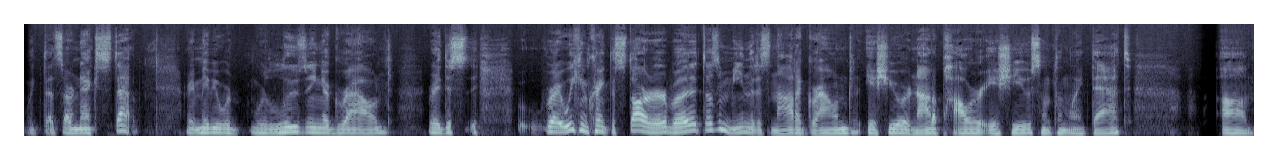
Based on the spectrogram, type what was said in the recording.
Like that's our next step, right? Maybe we're we're losing a ground right this right we can crank the starter but it doesn't mean that it's not a ground issue or not a power issue something like that um,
